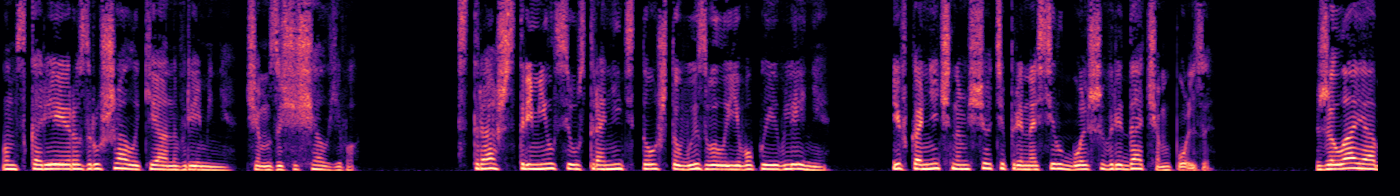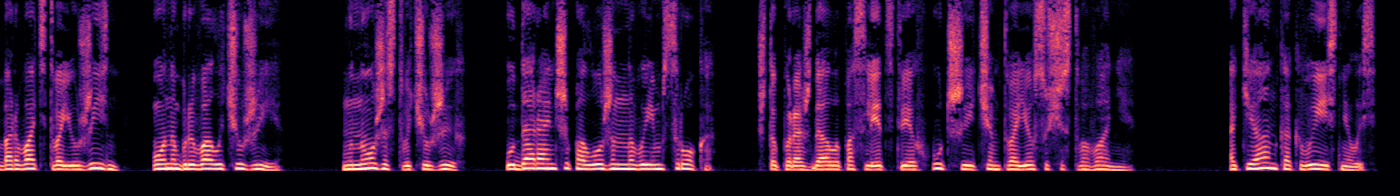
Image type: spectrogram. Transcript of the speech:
он скорее разрушал океан времени, чем защищал его. Страж стремился устранить то, что вызвало его появление, и в конечном счете приносил больше вреда, чем пользы. Желая оборвать твою жизнь, он обрывал и чужие. Множество чужих, куда раньше положенного им срока, что порождало последствия худшие, чем твое существование. Океан, как выяснилось,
